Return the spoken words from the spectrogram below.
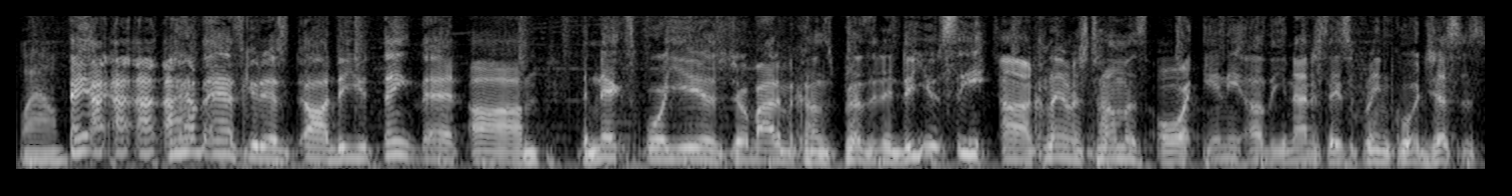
Wow. Hey, I, I, I have to ask you this: uh, Do you think that um, the next four years Joe Biden becomes president? Do you see uh, Clarence Thomas or any other United States Supreme Court justice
